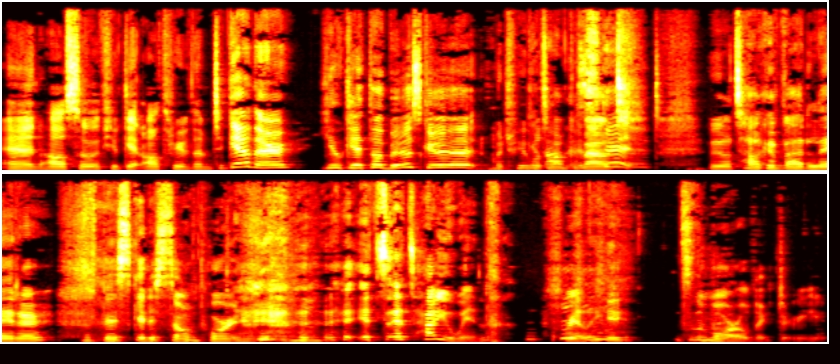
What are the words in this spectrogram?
And also, if you get all three of them together, you get the biscuit, which we will Get the talk about. We will talk about later. The biscuit is so important. it's it's how you win, really. It's the moral victory.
